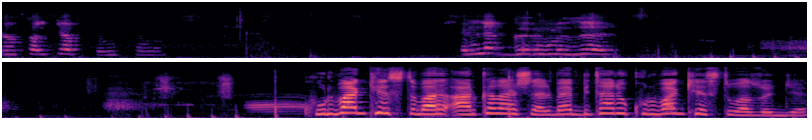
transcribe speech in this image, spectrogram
Yatak yaptım sana. Hem de kırmızı. Kurban kestim ar- arkadaşlar. Ben bir tane kurban kestim az önce.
